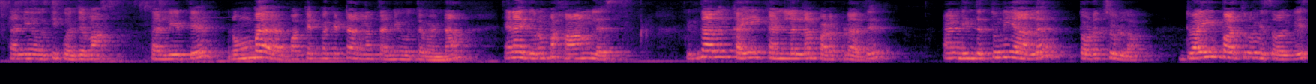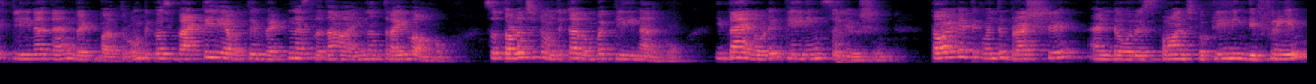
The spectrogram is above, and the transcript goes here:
தண்ணியை ஊற்றி கொஞ்சமாக தள்ளிட்டு ரொம்ப பக்கெட் பக்கெட்டாகலாம் தண்ணி ஊற்ற வேண்டாம். ஏன்னா இது ரொம்ப ஹார்ம்லெஸ் இருந்தாலும் கை கண்ணிலெல்லாம் படப்படாது. அண்ட் இந்த துணியால் தொடச்சுடலாம். Dry bathroom is always cleaner than wet bathroom because bacteria வந்து வெட்னஸில் தான் இன்னும் த்ரைவ் ஆகும். ஸோ தொடச்சிட்டு வந்துட்டா ரொம்ப க்ளீனாக இருக்கும். இதுதான் என்னோட க்ளீனிங் சொல்யூஷன் டாய்லெட்டுக்கு வந்து ப்ரஷ்ஷு அண்ட் ஒரு sponge for cleaning the frame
